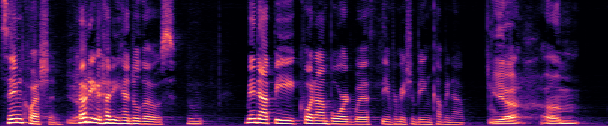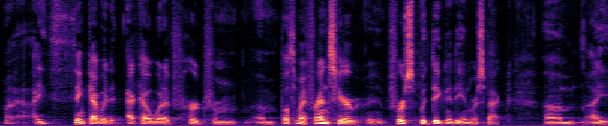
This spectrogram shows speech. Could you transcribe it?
Same question. Yeah. How do you how do you handle those who may not be quite on board with the information being coming out? Yeah, um, I think I would echo what I've heard from um, both of my friends here. First, with dignity and respect. Um, I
